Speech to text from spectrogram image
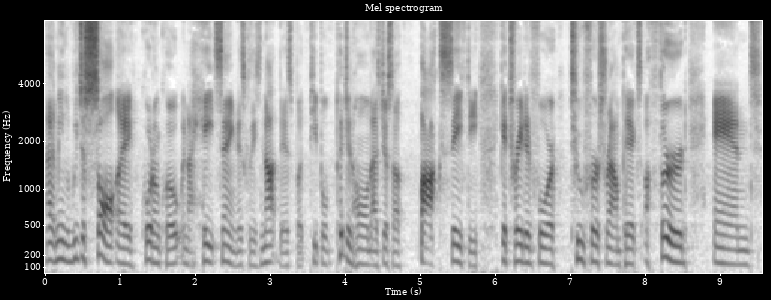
I mean, we just saw a quote unquote, and I hate saying this because he's not this, but people pigeonhole him as just a box safety, get traded for two first round picks, a third, and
